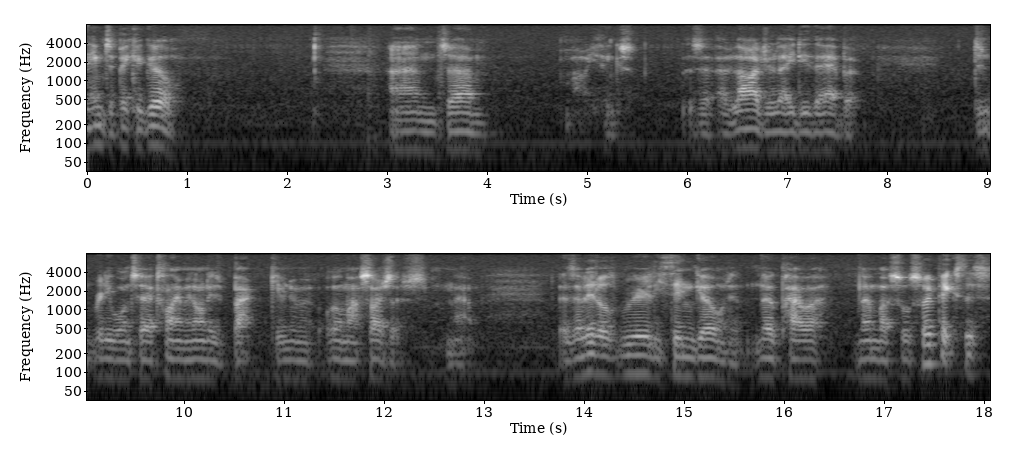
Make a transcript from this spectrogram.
him to pick a girl. and um, well, he thinks there's a, a larger lady there, but didn't really want her climbing on his back, giving him oil massage. That's no. There's a little really thin girl, no power, no muscles. So he picks this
